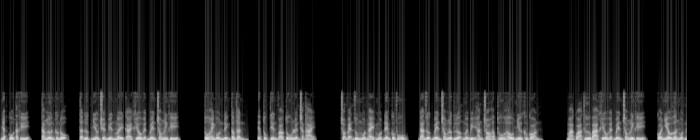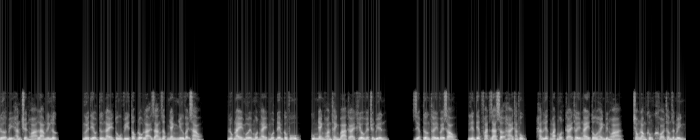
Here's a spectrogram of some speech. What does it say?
nhất cổ tác khí, tăng lớn cường độ, tận lực nhiều chuyển biến mấy cái khiếu huyệt bên trong linh khí. Tô hành ổn định tâm thần, tiếp tục tiến vào tu luyện trạng thái. Trọn vẹn dùng một ngày một đêm công phu, đan dược bên trong lực lượng mới bị hắn cho hấp thu hầu như không còn. Mà quả thứ ba khiếu huyệt bên trong linh khí, có nhiều hơn một nửa bị hắn chuyển hóa làm linh lực. Ngươi tiểu tử này tu vi tốc độ lại dáng dấp nhanh như vậy sao? Lúc này mới một ngày một đêm công phu, cũng nhanh hoàn thành ba cái khiếu huyệt chuyển biến. Diệp tương thấy về sau, liên tiếp phát ra sợ hai thán phục, hắn liếc mắt một cái thấy ngay tô hành biến hóa trong lòng không khỏi thầm giật mình,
